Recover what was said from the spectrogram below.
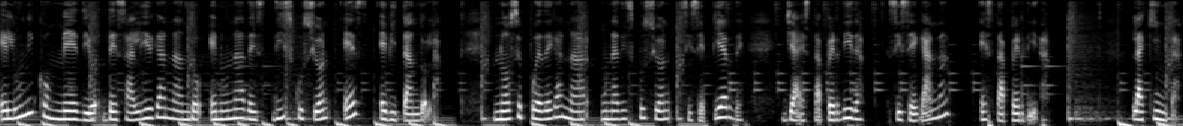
el único medio de salir ganando en una discusión es evitándola. No se puede ganar una discusión si se pierde, ya está perdida. Si se gana, está perdida. La quinta,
